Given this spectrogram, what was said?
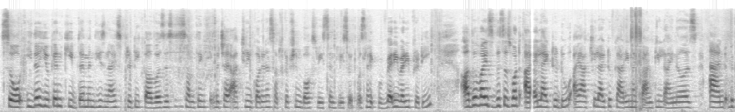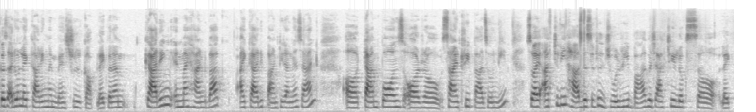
So either you can keep them in these nice pretty covers. This is something which i actually got in a subscription box recently so it was like very very pretty. Otherwise this is what i like to do. I actually like to carry my panty liners and because i don't like carrying my menstrual cup. Like when i'm carrying in my handbag I carry panty liners and uh, tampons or uh, sanitary pads only. So I actually have this little jewelry bag which actually looks uh, like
